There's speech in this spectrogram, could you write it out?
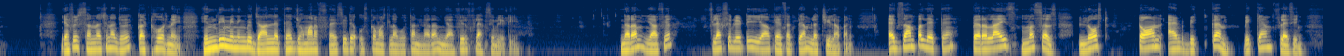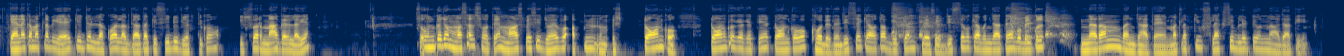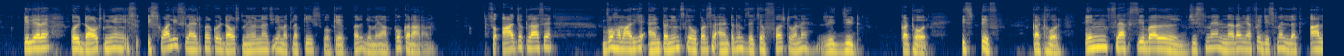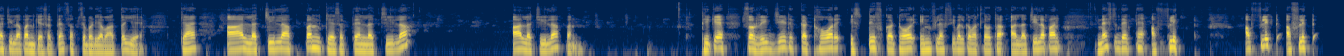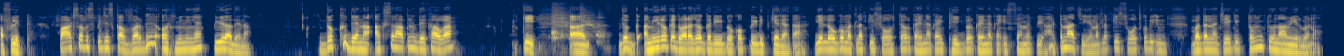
या फिर संरचना जो है कठोर नहीं। हिंदी मीनिंग भी जान लेते हैं, जो हमारा फ्लैसिड है, उसका मतलब होता है नरम या फिर फ्लेक्सिबिलिटी। नरम या फिर फ्लेक्सिबिलिटी या कह सकते हैं हम लचीलापन। एग्ज़ाम्पल देखते हैं, paralysed muscles, lost, tone and become. Become फ्लैसिंग कहने का मतलब यह है कि जो लकवा लग जाता किसी भी व्यक्ति को ईश्वर ना करे लगे सो उनके जो मसल्स होते हैं मांसपेशी जो है वो अपने टोन को टोन को क्या कहती हैं टोन को वो खो देते हैं जिससे क्या होता है बिकेम फ्लेसिड जिससे वो क्या बन जाते हैं वो बिल्कुल नरम बन जाते हैं मतलब कि फ्लेक्सिबिलिटी उनमें आ जाती है। क्लियर है? कोई डाउट्स नहीं है इस इस वाली स्लाइड पर कोई डाउट्स नहीं होना चाहिए मतलब कि इस वोके पर जो मैं आपको करा रहा हूँ। सो so, आज जो क्लास है वो हमारी है एंटोनिम्स के ऊपर से एंटोनिम्स देखिए फ़र्स्ट वन है रिजिड कठोर स्टिफ कठोर इनफ्लेक्सिबल जिसमें नरम या फिर जिसमें लच अलचीलापन कह सकते हैं। सबसे बढ़िया बात तो ये है। क्या है? अलचीलापन कह सकते हैं, लचीला, अलचीलापन। ठीक है? सो रिजिड कठोर स्टिफ कठोर इनफ्लेक्सिबल का मतलब होता है अलचीलापन। नेक्स्ट देखते हैं afflict afflict afflict afflict parts of speech इसका वर्ब है और मीनिंग है पीड़ा देना। दुख देना। अक्सर आपने देखा होगा कि जो अमीरों के द्वारा जो गरीबों को पीड़ित किया जाता है, ये लोगों मतलब की सोचते हैं और कहीं ना कहीं ठीक भी और कहीं ना कहीं इससे हमें हटना चाहिए। मतलब कि सोच को भी बदलना चाहिए कि तुम क्यों ना अमीर बनो?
